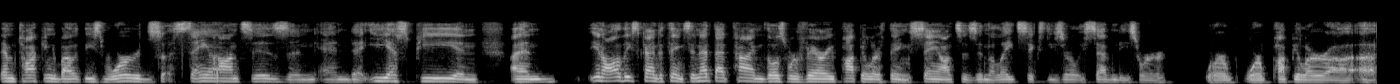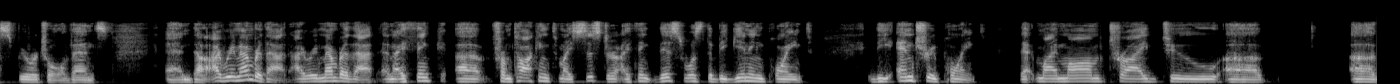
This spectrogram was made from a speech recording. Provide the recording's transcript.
them talking about these words seances and and uh, esp and and you know all these kind of things. And at that time those were very popular things. Seances in the late 60s early 70s were were were popular uh, uh, spiritual events and uh, I remember that. I remember that. And I think uh, from talking to my sister, I think this was the beginning point, the entry point that my mom tried to, uh, uh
